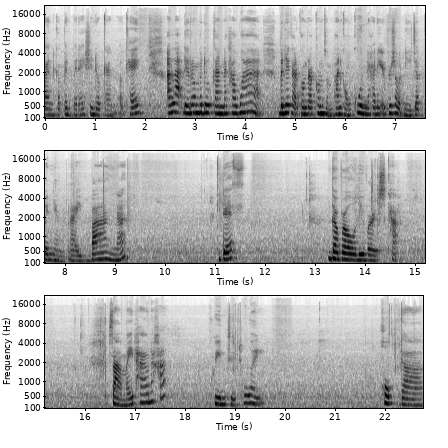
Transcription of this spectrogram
กันก็เป็นไปได้เช่นเดียวกัน โอเคเอาละเดี๋ยวเรามาดูกันนะคะว่าบรรยากาศความรักความสัมพันธ์ของคุณนะคะในเอพิโซดนี้จะเป็นอย่างไรบ้างนะ death the role reverse ค่ะสามไม้เท้านะคะควีนถือถ้วยหกดาบ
